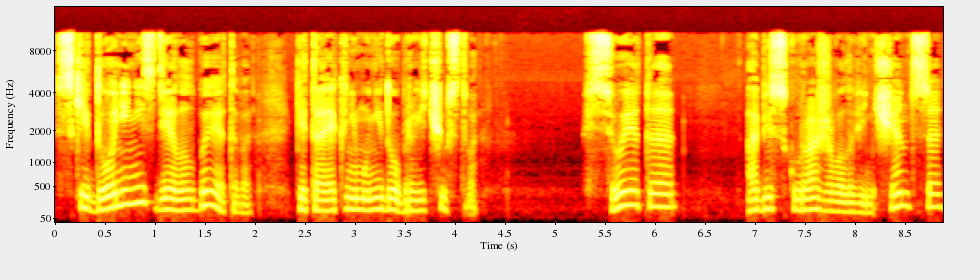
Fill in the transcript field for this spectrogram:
Скидони не сделал бы этого, питая к нему недобрые чувства. Все это обескураживало Винченца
